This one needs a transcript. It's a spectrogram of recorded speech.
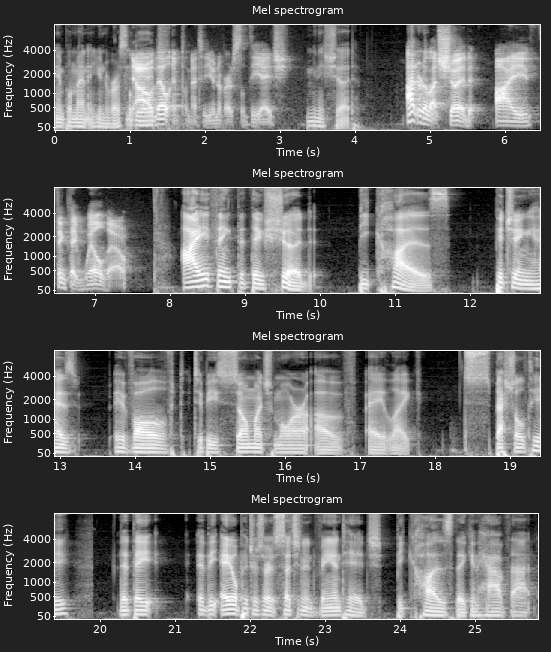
implement a universal No, DH? they'll implement a universal DH. I mean, they should. I don't know about should. I think they will though. I think that they should because pitching has evolved to be so much more of a like specialty that they the AL pitchers are such an advantage because they can have that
